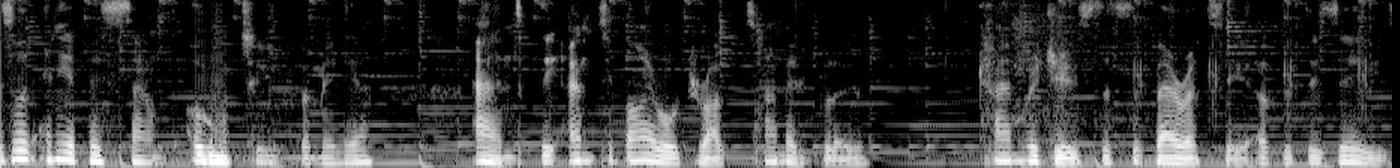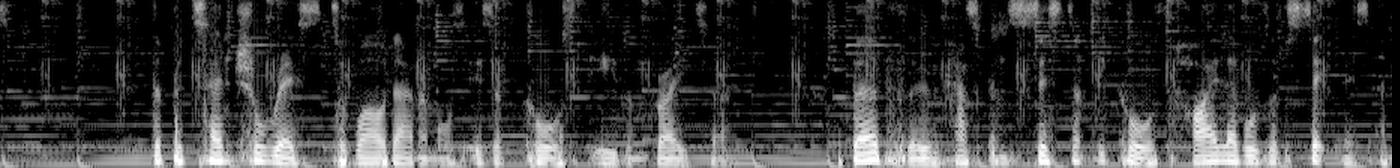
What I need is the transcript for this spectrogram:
Does any of this sound all too familiar? And the antiviral drug Tamiflu can reduce the severity of the disease. The potential risk to wild animals is, of course, even greater. Bird flu has consistently caused high levels of sickness and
